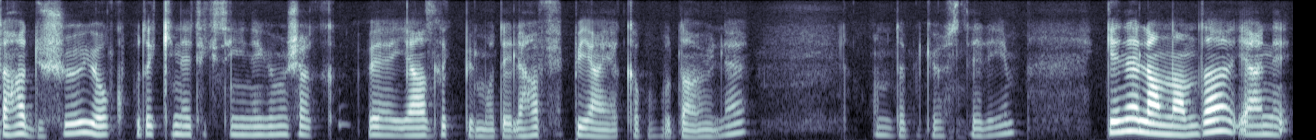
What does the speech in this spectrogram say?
Daha düşüğü yok. Bu da Kinetics'in yine yumuşak ve yazlık bir modeli. Hafif bir ayakkabı bu da öyle. Onu da bir göstereyim. Genel anlamda yani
